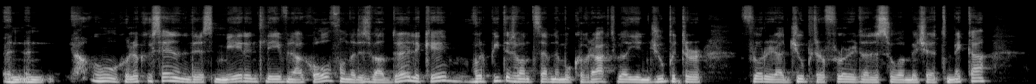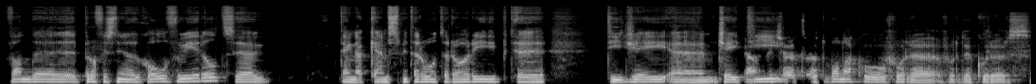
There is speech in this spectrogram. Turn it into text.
een, een, ja, gewoon gelukkig zijn. En er is meer in het leven dan golf, want dat is wel duidelijk hè, voor Pieters, want ze hebben hem ook gevraagd, wil je in Jupiter, Florida, Jupiter, Florida, dat is zo een beetje het mekka van de professionele golfwereld. Uh, ik denk dat Cam Smith daar woont, Rory, DJ, eh, JT. Ja, het, het, Monaco voor, uh, voor de coureurs.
